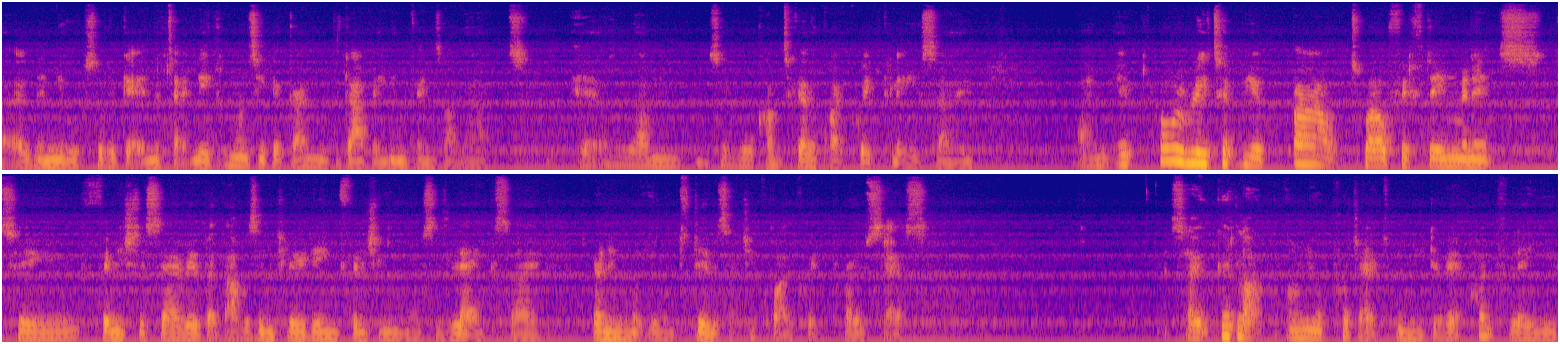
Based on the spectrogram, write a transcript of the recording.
uh, and then you'll sort of get in the technique. And once you get going with the dabbing and things like that, it'll um, sort of all come together quite quickly. So um, it probably took me about 12-15 minutes to finish this area, but that was including finishing the horse's leg. So depending on what you want to do, it's actually quite a quick process. So good luck on your project when you do it. Hopefully you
